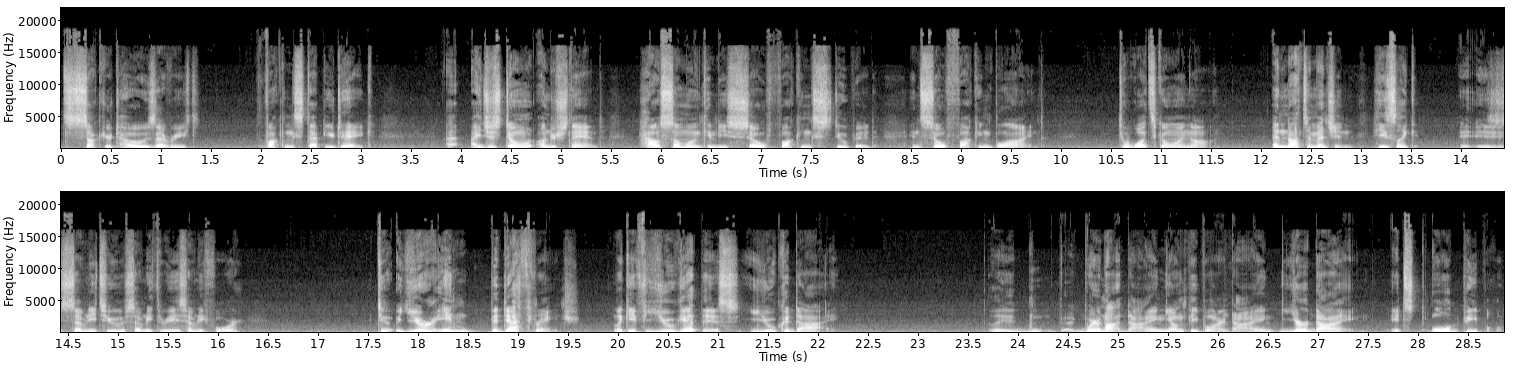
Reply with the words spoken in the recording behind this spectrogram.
suck your toes every fucking step you take? I, I just don't understand how someone can be so fucking stupid and so fucking blind to what's going on. And not to mention, he's like, is he 72, 73, 74? Dude, you're in the death range. Like, if you get this, you could die. We're not dying. Young people aren't dying. You're dying. It's old people.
